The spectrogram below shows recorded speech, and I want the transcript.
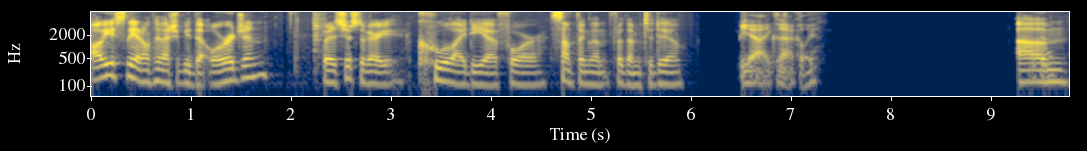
obviously, I don't think that should be the origin, but it's just a very cool idea for something them for them to do. Yeah, exactly. Um,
